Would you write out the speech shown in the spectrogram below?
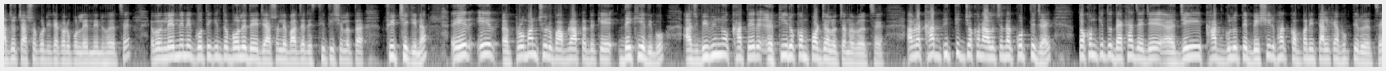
আজও চারশো কোটি টাকার উপর লেনদেন হয়েছে এবং লেনদেনের গতি কিন্তু বলে দেয় যে আসলে বাজারে স্থিতিশীলতা ফিরছে কিনা। এর এর প্রমাণস্বরূপ আমরা আপনাদেরকে দেখিয়ে দিব, আজ বিভিন্ন খাতের কী রকম পর্যালোচনা রয়েছে। আমরা খাত ভিত্তিক যখন আলোচনা করতে যাই, তখন কিন্তু দেখা যায় যে যে খাতগুলোতে বেশিরভাগ কোম্পানি তালিকাভুক্তি রয়েছে,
